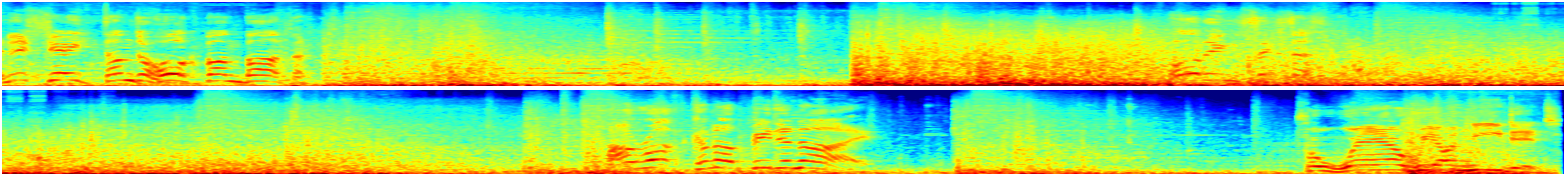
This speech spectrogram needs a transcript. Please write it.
Initiate Thunderhawk bombardment. Boarding successful. Our wrath cannot be denied. To where we are needed.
